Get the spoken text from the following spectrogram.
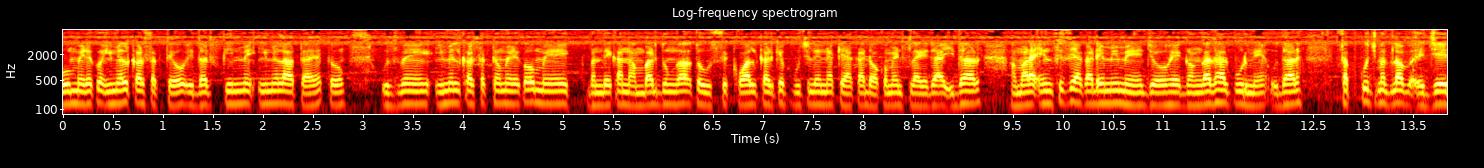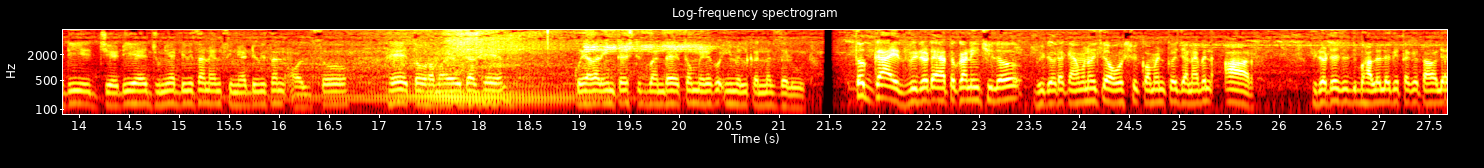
वो मेरे को ईमेल कर सकते हो। इधर स्क्रीन में ईमेल आता है तो उसमें ईमेल कर सकते हो मेरे को। मैं एक बंदे का नंबर दूँगा तो उससे कॉल करके पूछ लेना क्या क्या डॉक्यूमेंट्स लगेगा। इधर हमारा एनसीसी एकेडमी में जो है गंगाधरपुर में, उधर सब कुछ मतलब जे डी जे डी है junior division and senior division also है। तो हमारे इधर से कोई अगर इंटरेस्टेड बंदा है तो मेरे को ईमेल करना ज़रूर। তো গাইজ ভিডিওটা এতখানি ছিল। ভিডিওটা কেমন হয়েছে অবশ্যই কমেন্ট করে জানাবেন। আর ভিডিওটা যদি ভালো লেগে থাকে তাহলে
